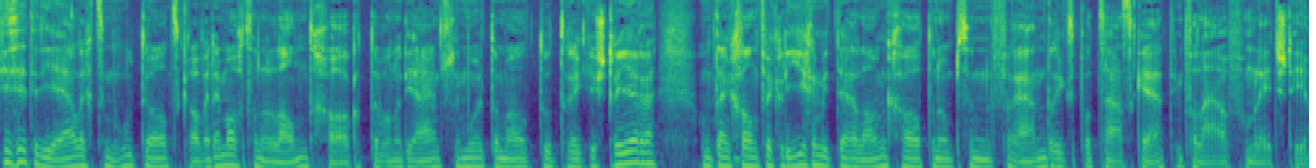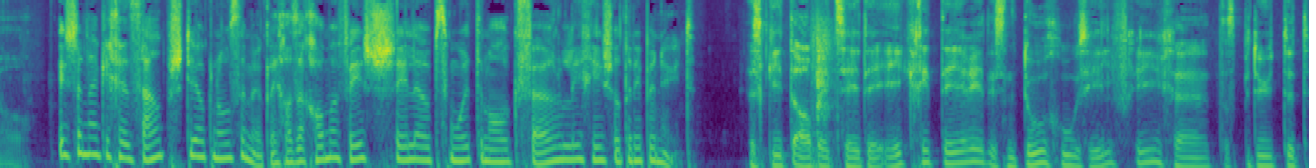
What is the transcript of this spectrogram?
die sollten die ehrlich zum Hautarzt gehen, weil der macht so eine Landkarte, wo er die einzelnen Muttermal registrieren und dann kann vergleichen mit dieser Landkarte, ob es einen Veränderungsprozess gibt im Verlauf des letzten Jahres. Ist dann eigentlich eine Selbstdiagnose möglich? Also kann man feststellen, ob das Muttermal gefährlich ist oder eben nicht? Es gibt ABCDE-Kriterien, die sind durchaus hilfreich. Äh, das bedeutet,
